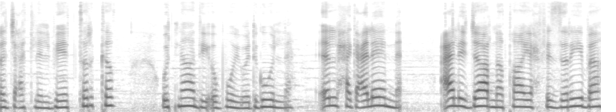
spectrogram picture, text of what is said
رجعت للبيت تركض وتنادي أبوي وتقول له الحق علينا علي جارنا طايح في الزريبة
